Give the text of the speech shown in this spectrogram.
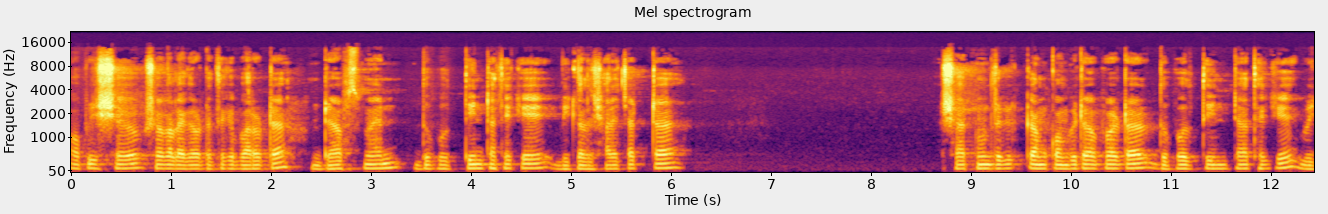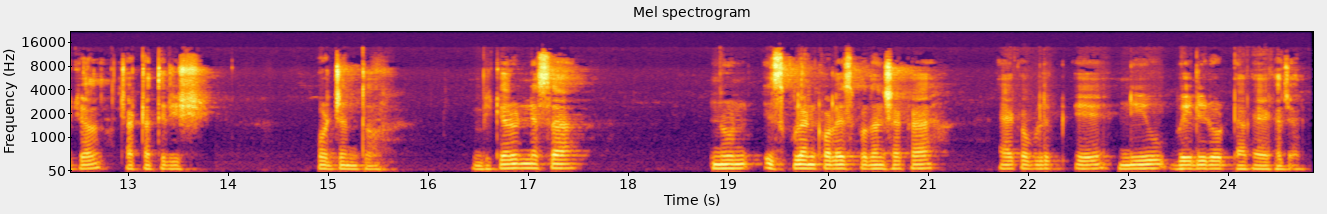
অফিস সহায়ক সকাল এগারোটা থেকে বারোটা, ড্রাফটসম্যান দুপুর তিনটা থেকে বিকাল সাড়ে চারটা, ষাট মুদ্রিক কাম কম্পিউটার অপারেটর দুপুর তিনটা থেকে বিকাল চারটা তিরিশ পর্যন্ত। ভিকারুন্নেসা নুন স্কুল অ্যান্ড কলেজ প্রধান শাখা এক oblique A new Baily road, Dhaka এক হাজার।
